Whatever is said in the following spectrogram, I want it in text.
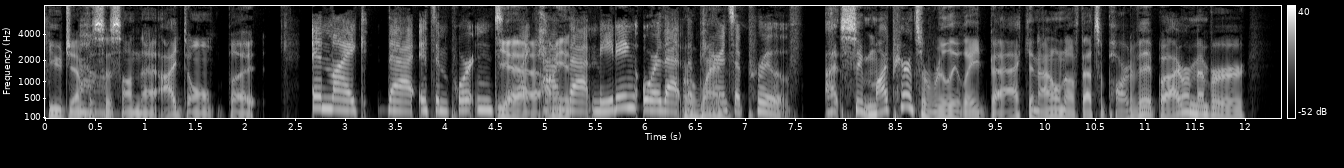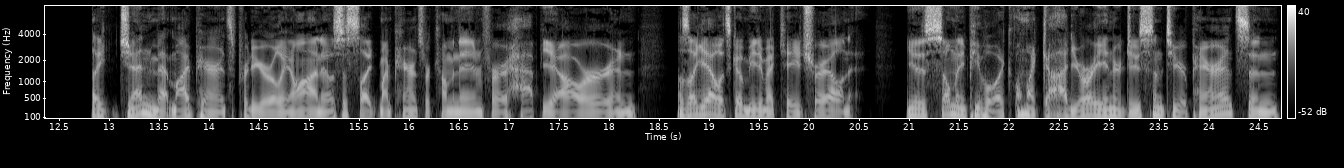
huge emphasis on that. I don't, but And like that, it's important to Yeah, like I have mean- that meeting or that Or the when. parents approve. I see my parents are really laid back and I don't know if that's a part of it, but I remember like Jen met my parents pretty early on. It was just like my parents were coming in for a happy hour and I was like, yeah, let's go meet him at Katy Trail. And you know, there's so many people like, oh my God, you already introduced them to your parents. And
